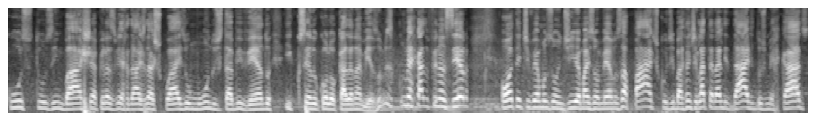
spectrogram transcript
custos em baixa pelas verdades das quais o mundo está vivendo e sendo colocada na mesa. No mercado financeiro, ontem tivemos um dia mais ou menos apático, de bastante lateralidade dos mercados,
